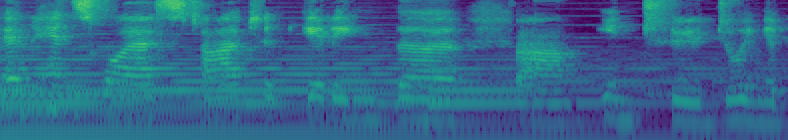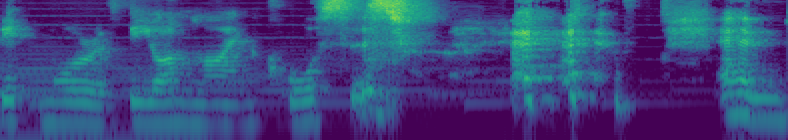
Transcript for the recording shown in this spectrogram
and hence why I started getting the um, into doing a bit more of the online courses. and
